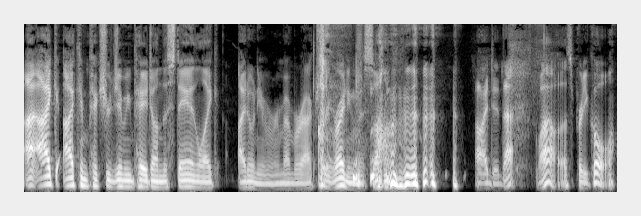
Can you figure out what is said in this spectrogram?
I, I I can picture Jimmy Page on the stand, like, I don't even remember actually writing this song. oh, I did that. Wow, that's pretty cool.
